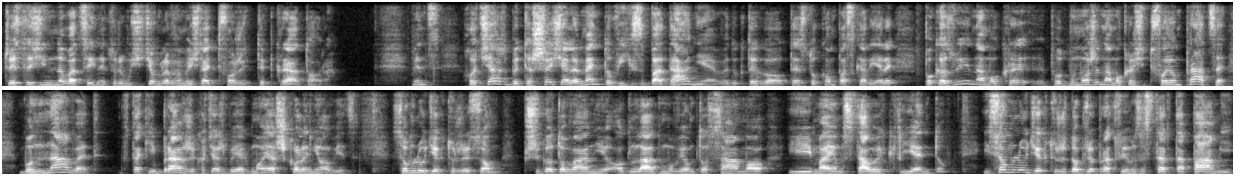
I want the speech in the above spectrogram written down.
czy jesteś innowacyjny, który musi ciągle wymyślać, tworzyć typ kreatora. Więc chociażby te sześć elementów, ich zbadanie według tego testu Kompas Kariery pokazuje nam, pomoże nam określić Twoją pracę, bo nawet w takiej branży, chociażby jak moja, szkoleniowiec, są ludzie, którzy są przygotowani od lat, mówią to samo i mają stałych klientów, i są ludzie, którzy dobrze pracują ze startupami,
